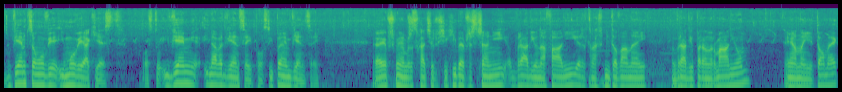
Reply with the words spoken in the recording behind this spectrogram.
wiem co mówię i mówię jak jest. Po prostu i wiem i nawet więcej po prostu i powiem więcej. E, ja przypominam, że słuchacie oczywiście hiperprzestrzeni w radiu na fali, retransmitowanej w Radiu Paranormalium. Ja na imię Tomek,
